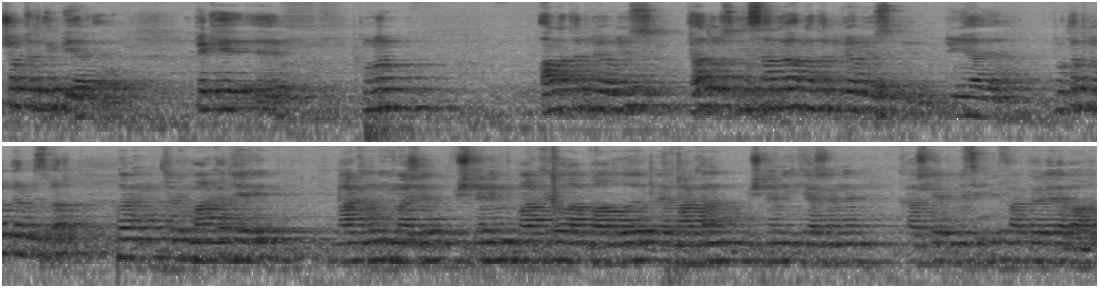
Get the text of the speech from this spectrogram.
çok kritik bir yerde. Peki e, bunu anlatabiliyor muyuz? Daha doğrusu insanlığı anlatabiliyor muyuz dünyaya? Burada problemimiz var. Burada tabii marka değeri, markanın imajı, müşterinin markaya olan bağlılığı ve markanın müşterinin ihtiyaçlarını karşılayabilmesi gibi faktörlere bağlı.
